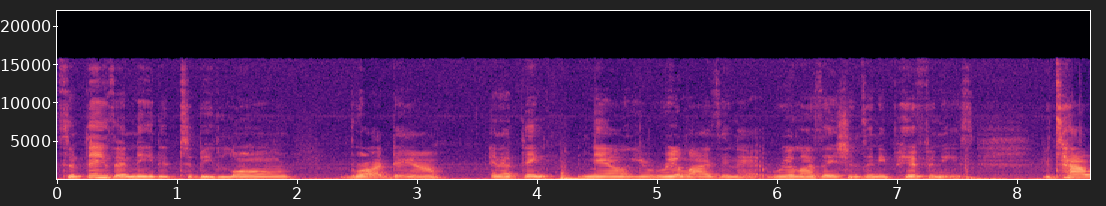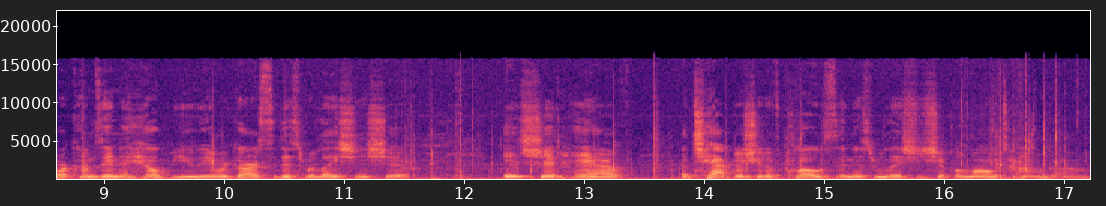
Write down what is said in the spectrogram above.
some things that needed to be long brought down. And I think now you're realizing that realizations and epiphanies. The tower comes in to help you in regards to this relationship. It should have a chapter should have closed in this relationship a long time ago.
